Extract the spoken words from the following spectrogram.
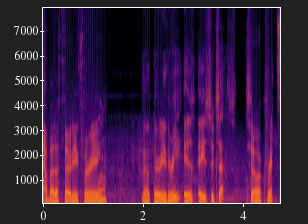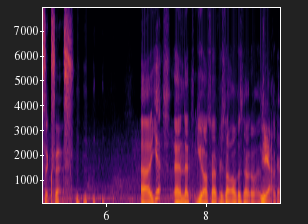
How about a 33? Now, 33 is a success. So a crit success. Uh, yes, and that you also have resolve. Is that what it was? Yeah. Okay.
